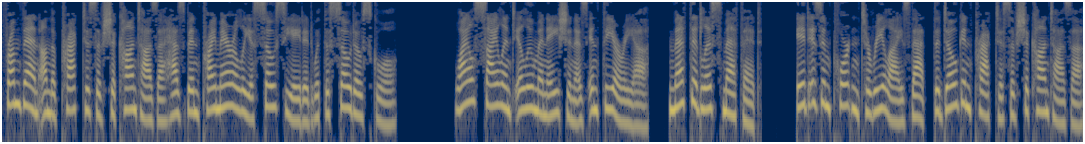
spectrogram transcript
From then on the practice of shikantaza has been primarily associated with the Soto school. While silent illumination is in theory a methodless method, it is important to realize that, the Dogen practice of shikantaza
